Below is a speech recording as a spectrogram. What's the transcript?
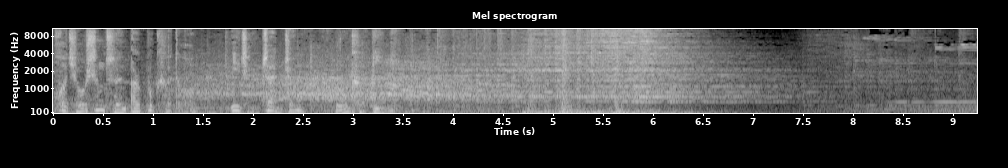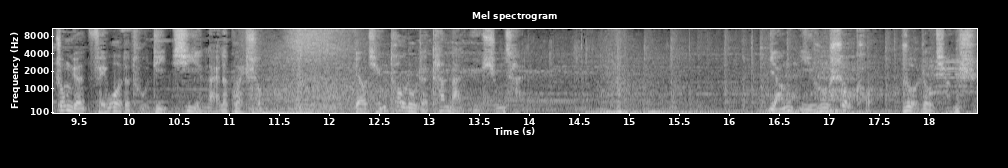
或求生存而不可得，一场战争无可避免。中原肥沃的土地吸引来了怪兽。表情透露着贪婪与凶残。羊已入兽口，弱肉强食。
